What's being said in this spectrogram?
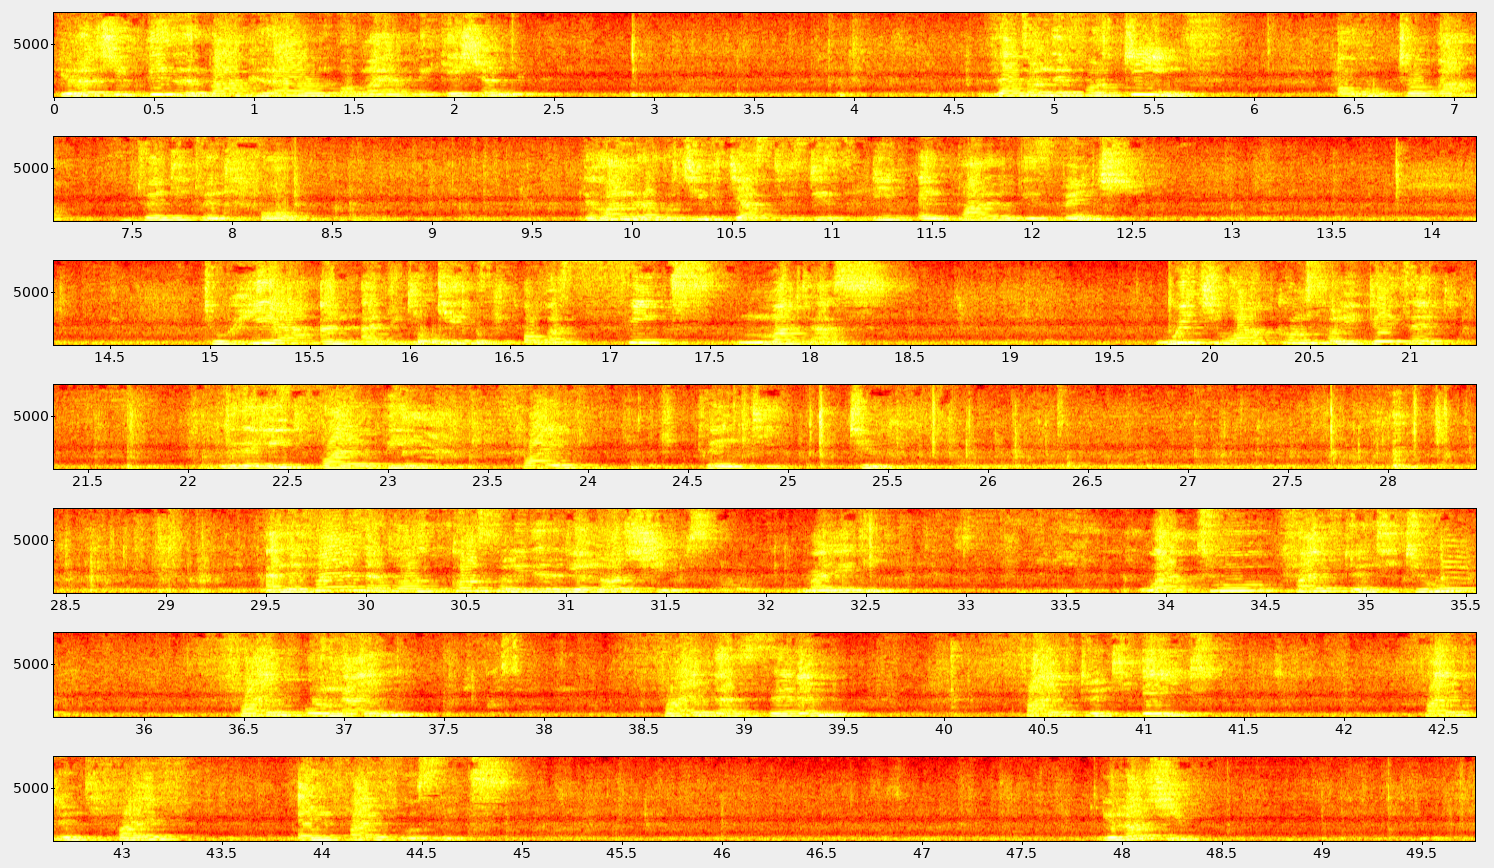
Your Lordship, this is the background of my application. That on the 14th of October 2024, the Honorable Chief Justice did, empanel this bench to hear and adjudicate over six matters which were consolidated with the lead file being 522. And the files that were consolidated, your lordships, my lady, were two, 522, 509, 537, 528, 525, and 546. Your lordship,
